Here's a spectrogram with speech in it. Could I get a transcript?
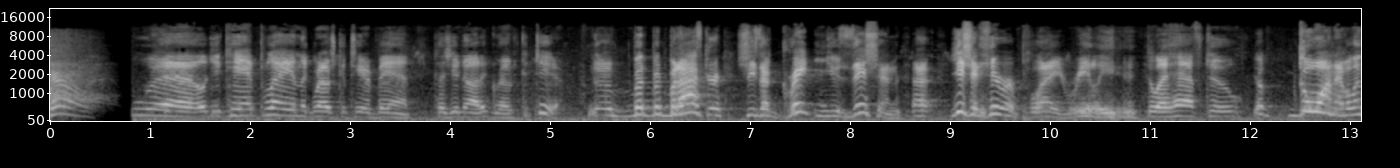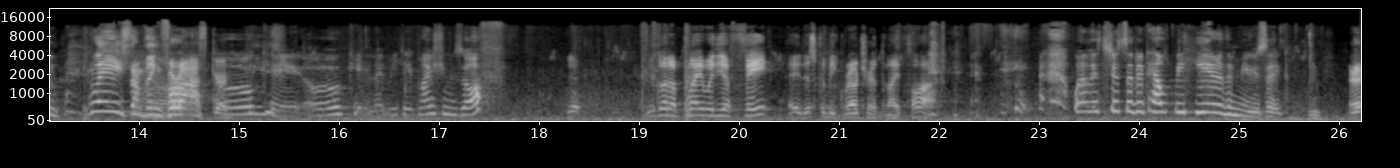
Dan Caro. Well, you can't play in the Grouchketeer band because you're not a Grouchketeer. Uh, but, but, but Oscar, she's a great musician. Uh, you should hear her play, really. Do I have to? Uh, Go on, Evelyn. Play something for Oscar. Okay, okay. Let me take my shoes off. You're gonna play with your feet? Hey, this could be grouchier than I thought. Well, it's just that it helped me hear the music. Uh,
